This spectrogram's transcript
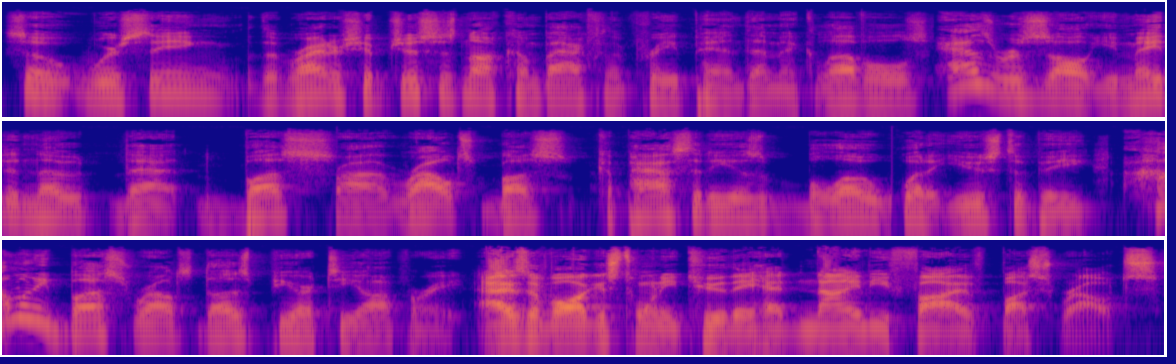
So we're seeing the ridership just has not come back from the pre pandemic levels. As a result, you made a note that bus uh, routes, bus capacity is below what it used to be. How many bus routes does PRT operate? As of August 22, they had 95 bus routes.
